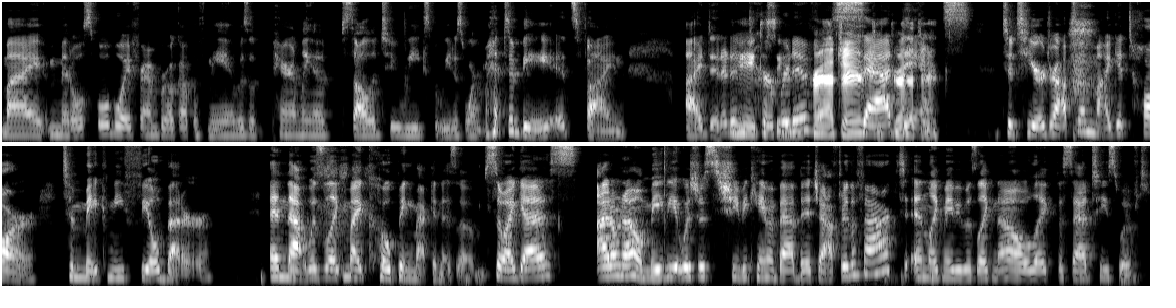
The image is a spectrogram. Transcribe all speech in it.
my middle school boyfriend broke up with me. It was apparently a solid two weeks, but we just weren't meant to be. It's fine. I did an You hate to see it. interpretive Tragic, sad tragic. dance to teardrops on my guitar to make me feel better. And that was like my coping mechanism. So I guess I don't know. Maybe it was just she became a bad bitch after the fact, and like maybe was like, no, like the sad T Swift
